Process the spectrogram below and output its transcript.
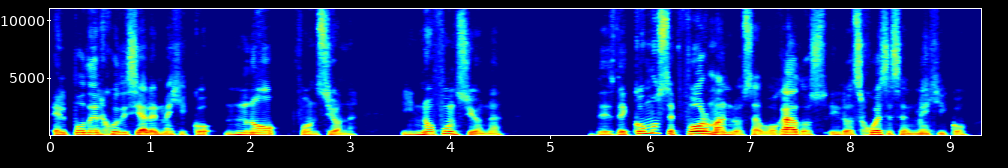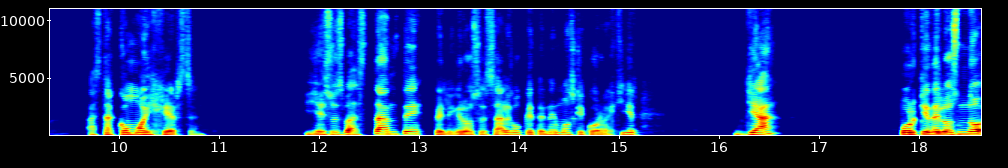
El poder judicial en México no funciona y no funciona desde cómo se forman los abogados y los jueces en México hasta cómo ejercen. Y eso es bastante peligroso, es algo que tenemos que corregir ya, porque de los, no,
